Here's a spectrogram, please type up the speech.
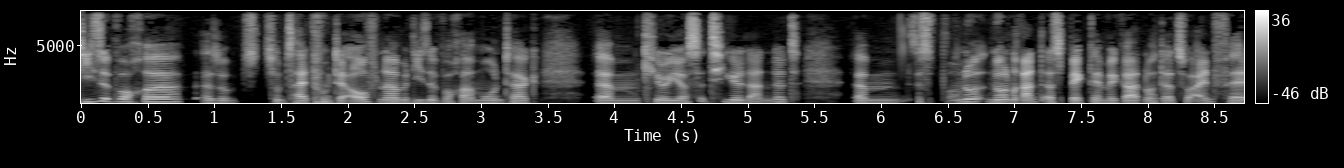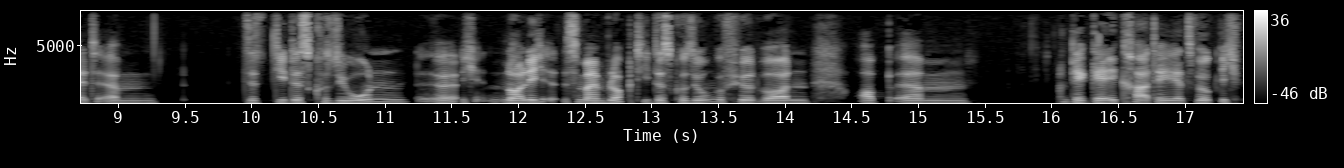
diese Woche, also zum Zeitpunkt der Aufnahme, diese Woche am Montag, ähm, Curiosity gelandet. Ähm, ist nur, nur ein Randaspekt, der mir gerade noch dazu einfällt. Ähm, das, die Diskussion, äh, ich, neulich ist in meinem Blog die Diskussion geführt worden, ob ähm, der Gellkrater jetzt wirklich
